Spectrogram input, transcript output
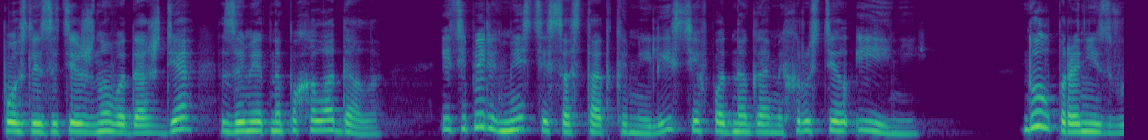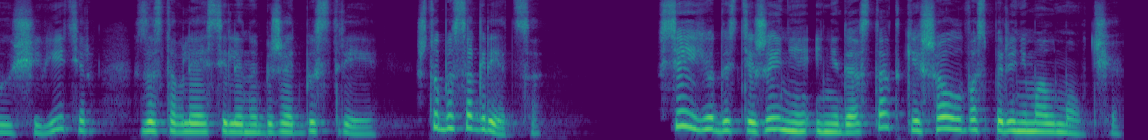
После затяжного дождя заметно похолодало, и теперь вместе с остатками листьев под ногами хрустел и иней. Дул пронизывающий ветер, заставляя Селену бежать быстрее, чтобы согреться. Все ее достижения и недостатки Шаул воспринимал молча.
